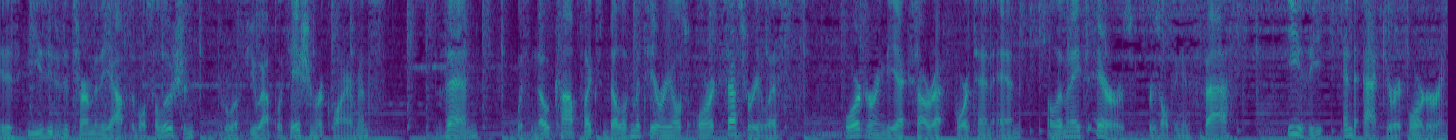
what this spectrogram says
It is easy to determine the optimal solution through a few application requirements. Then, with no complex bill of materials or accessory lists, ordering the XRF 410N eliminates errors, resulting in fast, easy, and accurate ordering.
